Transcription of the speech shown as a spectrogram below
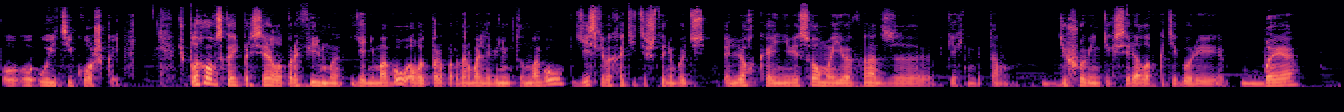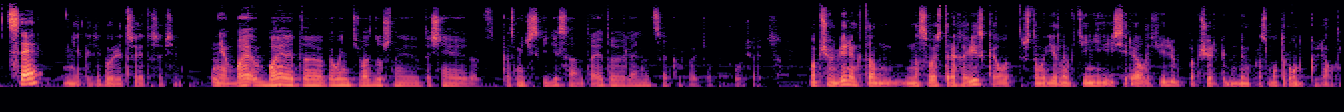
уйти кошкой. Что плохого сказать про сериалы, про фильмы я не могу, а вот про паранормальный Веллингтон могу. Если вы хотите что-нибудь легкое, невесомое, и вы фанат за каких-нибудь там дешевеньких сериалов категории Б, С. не, категория С это совсем. Не, Б, Б это какой-нибудь воздушный, точнее, этот, космический десант, а это реально С какой-то получается. В общем, Веллингтон на свой страх и риск, а вот что мы делаем в тени и сериал и фильм, вообще рекомендуем к просмотру, он клевый.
